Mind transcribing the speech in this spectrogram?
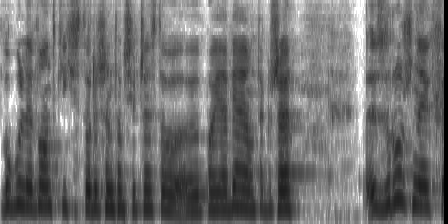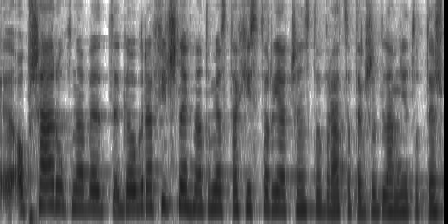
W ogóle wątki historyczne tam się często e, pojawiają, także z różnych obszarów, nawet geograficznych, natomiast ta historia często wraca, także dla mnie to też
